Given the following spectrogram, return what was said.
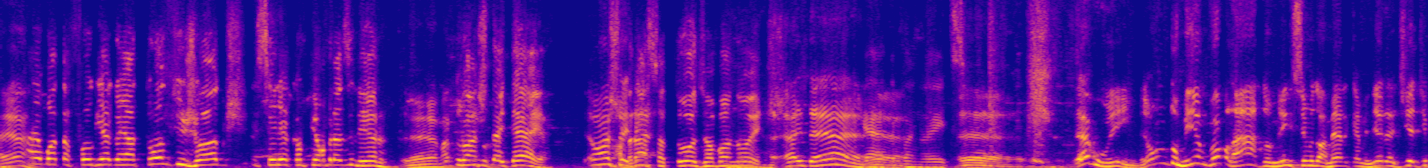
é? Aí o Botafogo ia ganhar todos os jogos e seria campeão brasileiro. É, mas tu acha da ideia? Eu acho um a abraço a todos, uma boa noite. A ideia Obrigada, é. boa noite. É, é ruim. É um domingo, vamos lá. Domingo em cima do América Mineiro é dia de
